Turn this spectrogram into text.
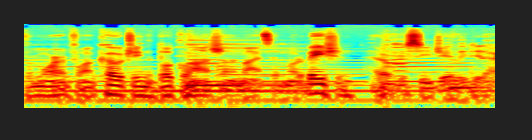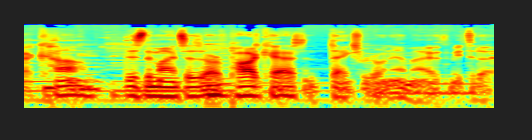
For more info on coaching, the book launch on the Mindset Motivation, head over to cjledy.com. This is the Mindset Art podcast, and thanks for going MI with me today.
